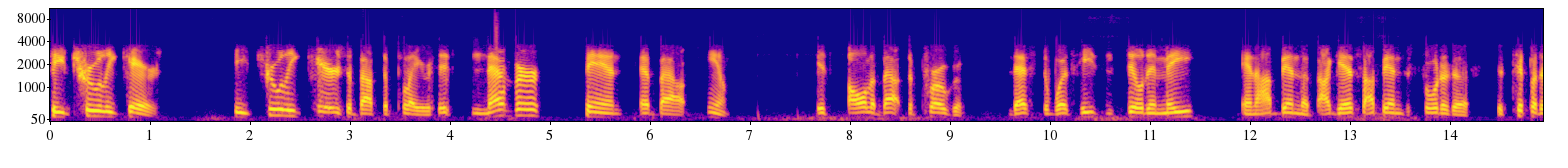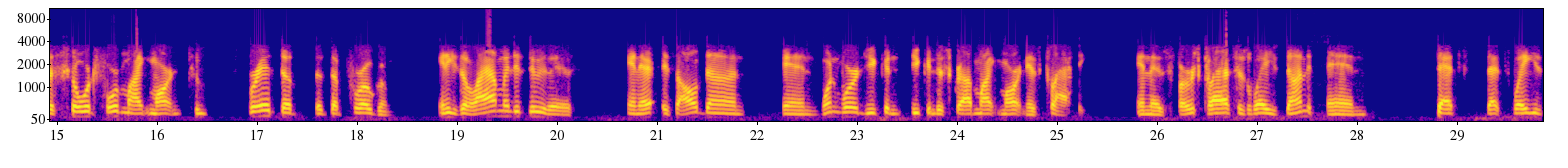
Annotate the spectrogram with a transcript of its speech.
He truly cares. He truly cares about the players. It's never been about him. It's all about the program. That's the, what he's instilled in me, and I've been the. I guess I've been sort of the the tip of the sword for Mike Martin to spread the, the, the program. And he's allowed me to do this, and it's all done in one word. You can you can describe Mike Martin as classy, and as first class is the way he's done it, and that's that's the way he's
